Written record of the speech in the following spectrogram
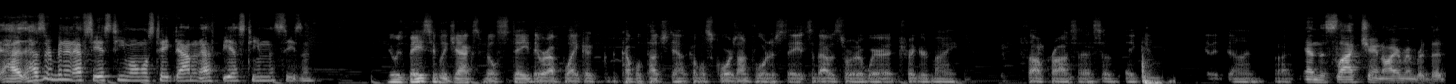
Has, has there been an FCS team almost take down an FBS team this season? It was basically Jacksonville State. They were up like a, a couple touchdowns, a couple scores on Florida State. So that was sort of where it triggered my thought process of they can get it done. But and the Slack channel, I remember the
